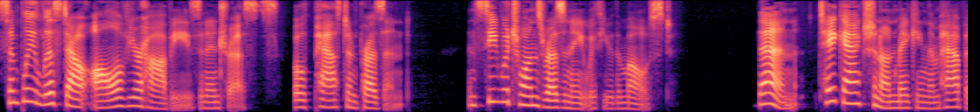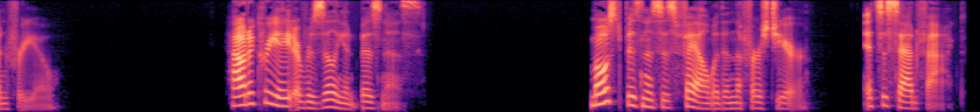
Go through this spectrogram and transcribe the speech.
Simply list out all of your hobbies and interests, both past and present, and see which ones resonate with you the most. Then, take action on making them happen for you. How to create a resilient business. Most businesses fail within the first year. It's a sad fact.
